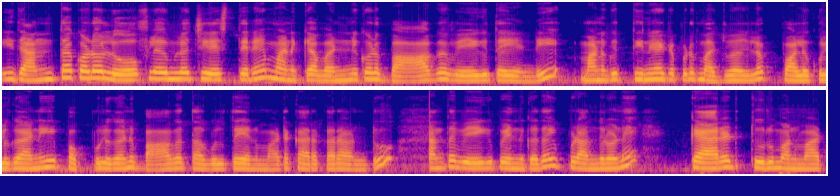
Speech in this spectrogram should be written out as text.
ఇదంతా కూడా లో ఫ్లేమ్లో చేస్తేనే మనకి అవన్నీ కూడా బాగా వేగుతాయండి. మనకు తినేటప్పుడు మధ్య మధ్యలో పలుకులు కానీ పప్పులు కానీ బాగా తగులుతాయి అనమాట కరకర అంటూ. అంతా వేగిపోయింది కదా ఇప్పుడు అందులోనే క్యారెట్ తురుము అనమాట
